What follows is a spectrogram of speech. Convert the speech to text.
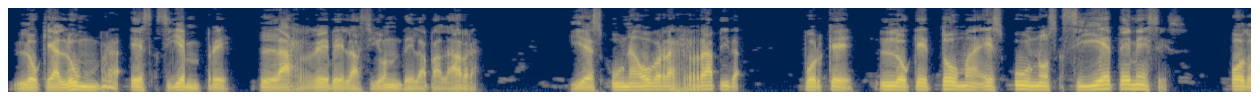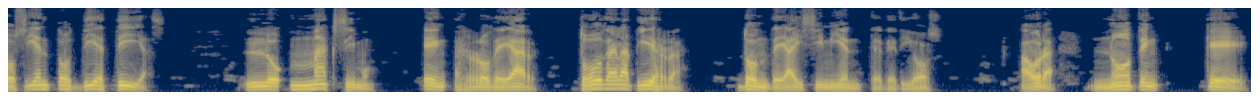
Lo que alumbra es siempre la revelación de la palabra. Y es una obra rápida porque lo que toma es unos siete meses o doscientos diez días, lo máximo en rodear toda la tierra donde hay simiente de Dios. Ahora, noten que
